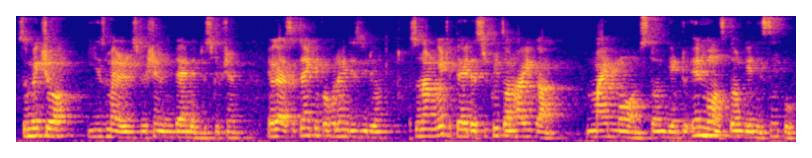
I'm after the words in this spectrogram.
So make sure you use my registration link there in the description. Hey guys, so thank you for following this video. So now I'm going to tell you the secret on how you can mine more on StormGain. To earn more on StormGain is simple.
